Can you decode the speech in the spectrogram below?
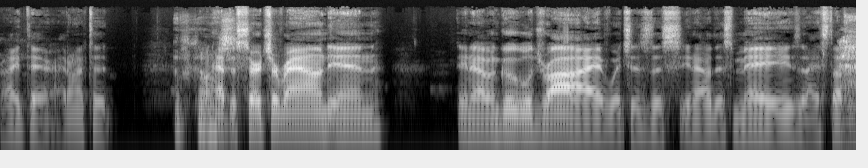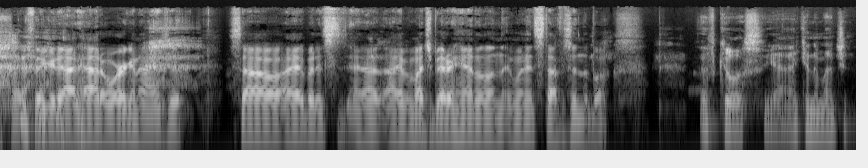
right there. I don't have to don't have to search around in you know in Google Drive, which is this you know this maze that I still haven't quite figured out how to organize it. So, I, but it's uh, I have a much better handle on when it's stuff is in the books. Of course, yeah, I can imagine.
